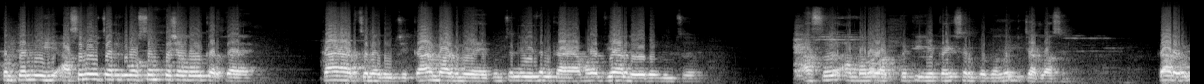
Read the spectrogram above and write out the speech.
पण त्यांनी असं नाही विचारलं की संप कशामुळे करताय? काय अडचण आहे तुमची? काय मागणी आहे? तुमचं निवेदन काय? आम्हाला द्या निवेदन तुमचं. असं आम्हाला वाटतं की एकाही सरपंचानं विचारलं असेल. कारण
